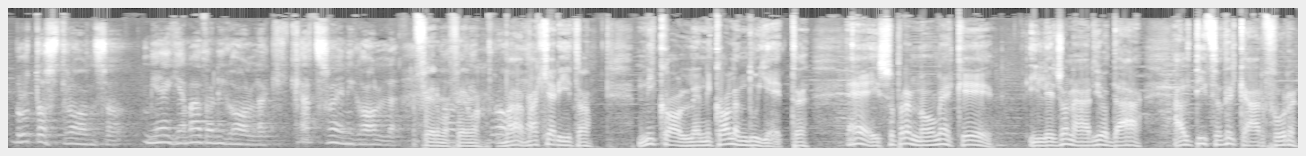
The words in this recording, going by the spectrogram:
Brutto stronzo, mi hai chiamato Nicole. Chi cazzo è Nicole? Fermo, Porca fermo. Va, va chiarito. Nicole, Nicole Andouillet è il soprannome che il legionario dà al tizio del Carrefour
